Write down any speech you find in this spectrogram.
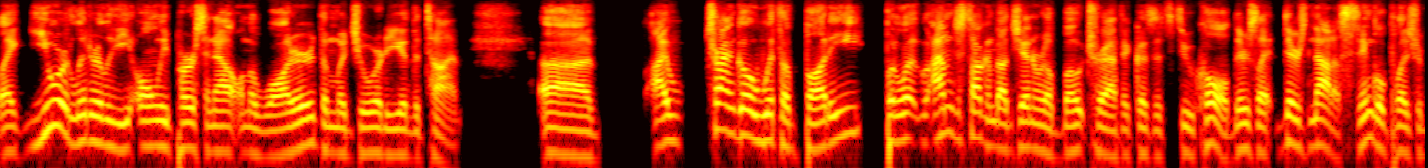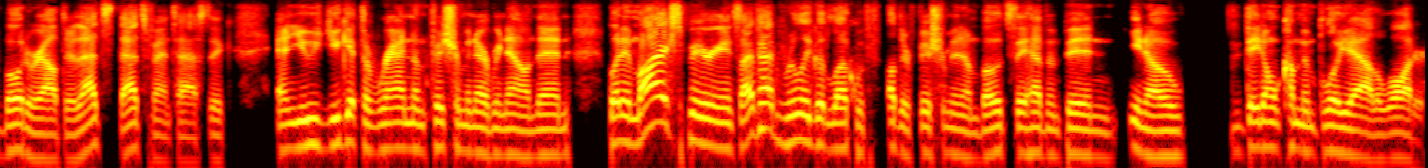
Like you are literally the only person out on the water the majority of the time. Uh, I try and go with a buddy, but I'm just talking about general boat traffic because it's too cold. There's like there's not a single pleasure boater out there. That's that's fantastic, and you you get the random fishermen every now and then. But in my experience, I've had really good luck with other fishermen on boats. They haven't been, you know, they don't come and blow you out of the water.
